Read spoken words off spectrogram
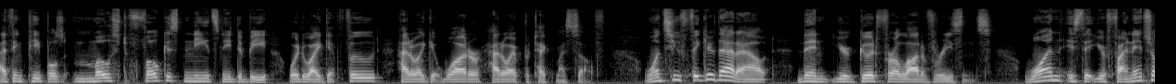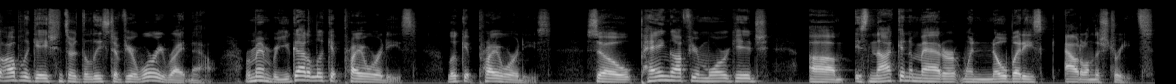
I think people's most focused needs need to be where do I get food? How do I get water? How do I protect myself? Once you figure that out, then you're good for a lot of reasons. One is that your financial obligations are the least of your worry right now. Remember, you got to look at priorities. Look at priorities. So, paying off your mortgage um, is not going to matter when nobody's out on the streets.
